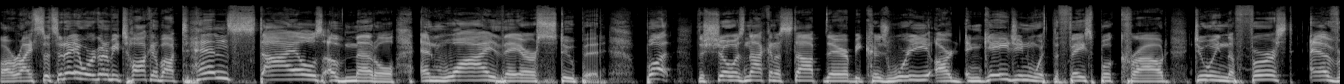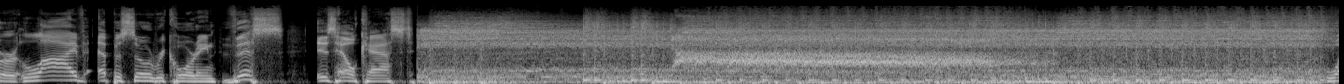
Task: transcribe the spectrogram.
All right, so today we're going to be talking about 10 styles of metal and why they are stupid. But the show is not going to stop there because we are engaging with the Facebook crowd, doing the first ever live episode recording. This is Hellcast.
